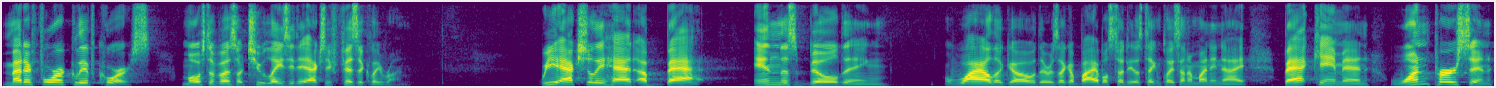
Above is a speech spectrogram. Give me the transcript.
Metaphorically, of course. Most of us are too lazy to actually physically run. We actually had a bat in this building a while ago. There was like a Bible study that was taking place on a Monday night. Bat came in, one person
